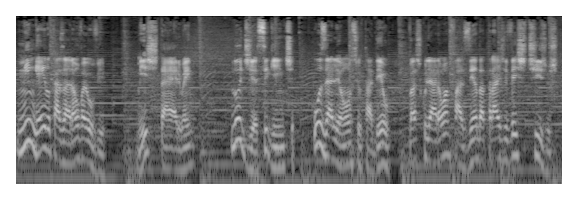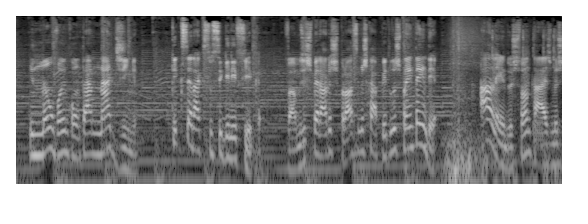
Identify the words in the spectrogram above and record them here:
Ninguém no casarão vai ouvir. Mistério, hein? No dia seguinte, o Zé Leôncio e o Tadeu vasculharão a fazenda atrás de vestígios e não vão encontrar nadinha. O que será que isso significa? Vamos esperar os próximos capítulos para entender. Além dos fantasmas,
